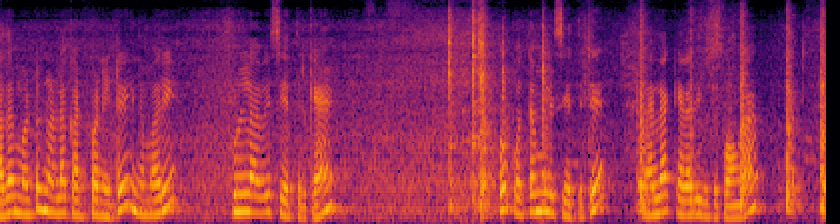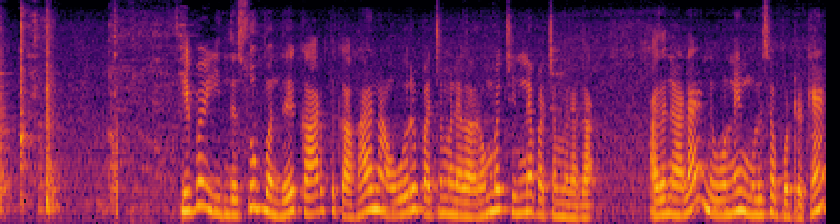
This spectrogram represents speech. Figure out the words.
அதை மட்டும் நல்லா கட் பண்ணிவிட்டு இந்த மாதிரி ஃபுல்லாகவே சேர்த்துருக்கேன். இப்போ கொத்தமல்லி சேர்த்துட்டு நல்லா கிளறி விட்டுக்கோங்க. இப்போ இந்த சூப் வந்து காரத்துக்காக நான் ஒரு பச்சை மிளகாய் ரொம்ப சின்ன பச்சை மிளகாய். அதனால் இந்த ஒன்றையும் முழுசாக போட்டிருக்கேன்.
